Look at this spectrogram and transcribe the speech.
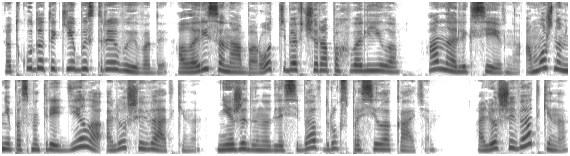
«Откуда такие быстрые выводы? А Лариса, наоборот, тебя вчера похвалила. «Анна Алексеевна, а можно мне посмотреть дело Алёши Вяткина?» Неожиданно для себя вдруг спросила Катя. Алёши Вяткина?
